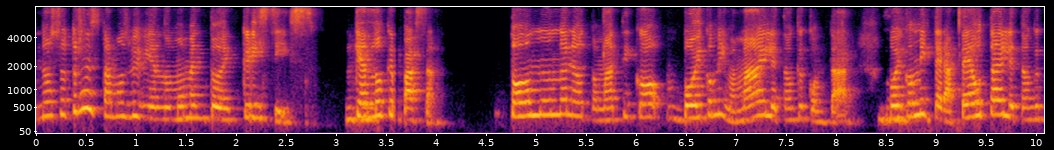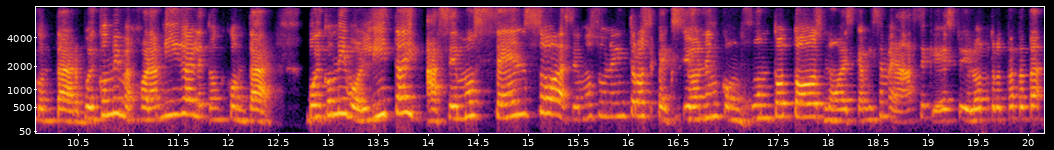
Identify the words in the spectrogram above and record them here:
nosotros estamos viviendo un momento de crisis, ¿qué es lo que pasa? Todo mundo en automático, voy con mi mamá y le tengo que contar, voy con mi terapeuta y le tengo que contar, voy con mi mejor amiga y le tengo que contar, voy con mi bolita y hacemos censo, hacemos una introspección en conjunto todos, no, es que a mí se me hace que esto y el otro, ta, ta, ta,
